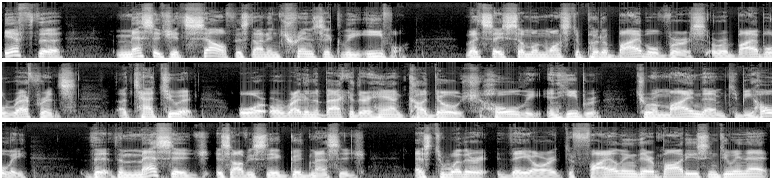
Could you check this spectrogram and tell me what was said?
if the message itself is not intrinsically evil, let's say someone wants to put a Bible verse or a Bible reference, uh, tattoo it, or, or write in the back of their hand, kadosh, holy in Hebrew, to remind them to be holy, the, the message is obviously a good message as to whether they are defiling their bodies in doing that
